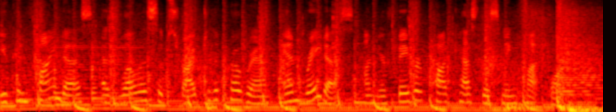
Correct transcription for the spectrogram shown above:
You can find us as well as subscribe to the program and rate us on your favorite podcast listening platform.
